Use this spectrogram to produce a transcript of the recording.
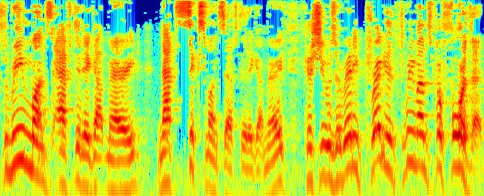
three months after they got married, not six months after they got married, because she was already pregnant three months before that.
